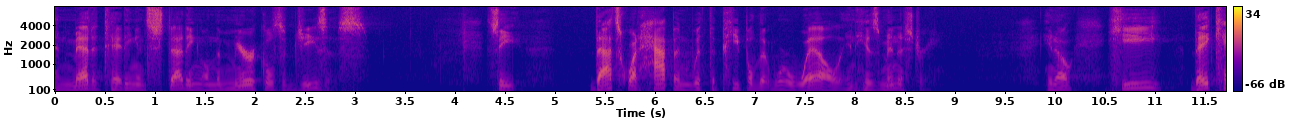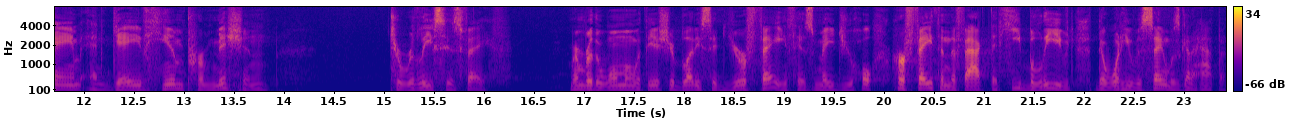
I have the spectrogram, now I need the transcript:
and meditating and studying on the miracles of Jesus. See, that's what happened with the people that were well in his ministry. You know, he they came and gave him permission to release his faith. Remember the woman with the issue of blood? He said, Your faith has made you whole. Her faith in the fact that he believed that what he was saying was going to happen.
